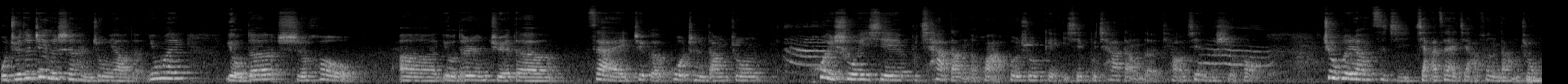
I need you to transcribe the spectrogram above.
我觉得这个是很重要的，因为有的时候，呃，有的人觉得在这个过程当中。会说一些不恰当的话，或者说给一些不恰当的条件的时候，就会让自己夹在夹缝当中，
